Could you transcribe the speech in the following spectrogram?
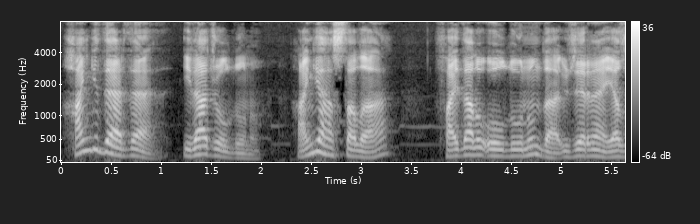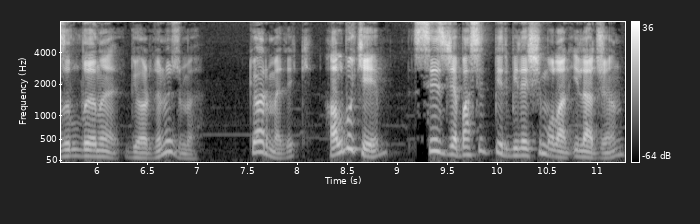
hangi derde ilaç olduğunu, hangi hastalığa faydalı olduğunun da üzerine yazıldığını gördünüz mü? Görmedik. Halbuki sizce basit bir bileşim olan ilacın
